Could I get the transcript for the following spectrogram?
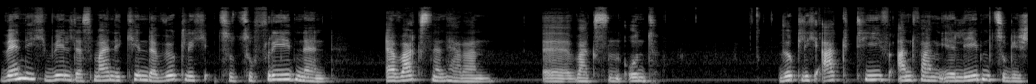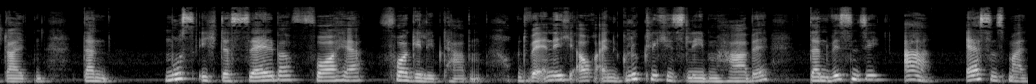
wenn ich will, dass meine Kinder wirklich zu zufriedenen Erwachsenen heranwachsen äh, und wirklich aktiv anfangen, ihr Leben zu gestalten, dann muss ich das selber vorher vorgelebt haben. Und wenn ich auch ein glückliches Leben habe, dann wissen Sie, ah, erstens mal,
